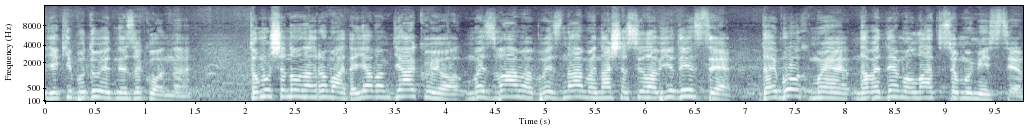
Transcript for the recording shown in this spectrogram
які будують незаконно. Тому, шановна громада, я вам дякую. Ми з вами, ви з нами, наша сила в єдинстві. Дай Бог, ми наведемо лад в цьому місті.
